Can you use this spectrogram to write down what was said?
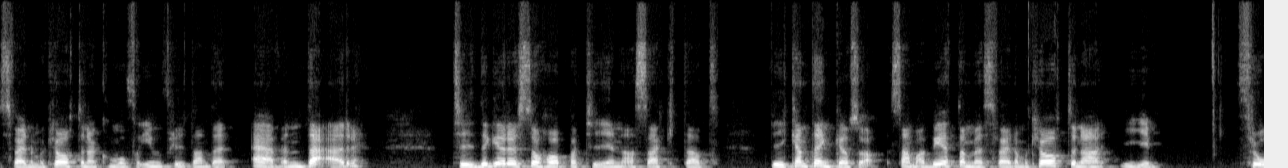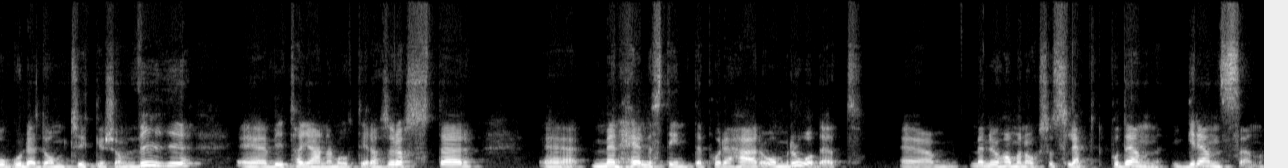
Sverigedemokraterna kommer å få innflytelse även der. Tidligere så har partiene sagt at vi kan tenke oss å samarbeide med Sverigedemokraterna i frågor der de tykker som vi. Eh, vi tar gjerne imot deres röster, eh, men helst ikke på det her området. Ehm, men nå har man også sluppet på den grensen.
